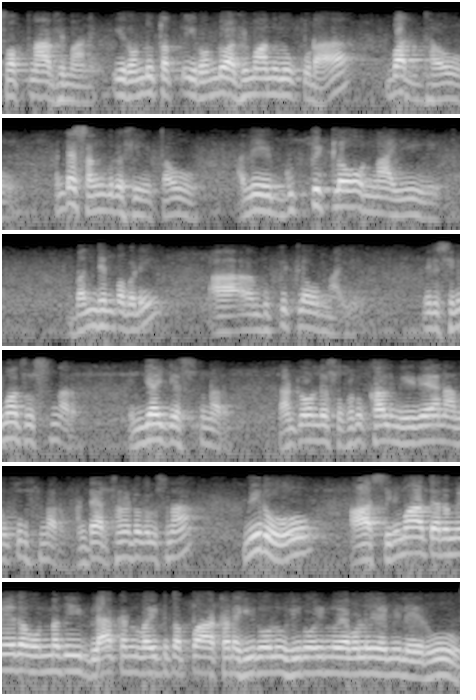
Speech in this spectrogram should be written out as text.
స్వప్నాభిమాని. ఈ రెండు తత్వ ఈ రెండు అభిమానులు కూడా బద్ధౌ అంటే సంగృహీతౌ. అవి గుప్పిట్లో ఉన్నాయి. బంధింపబడి ఆ గుప్పిట్లో ఉన్నాయి. మీరు సినిమా చూస్తున్నారు. ఎంజాయ్ చేస్తున్నారు. దాంట్లో ఉండే సుఖ దుఃఖాలు మీవే అని అనుకుంటున్నారు. అంటే అర్థం ఏంటో తెలిసిన? మీరు ఆ సినిమా తెర మీద ఉన్నది బ్లాక్ అండ్ వైట్ తప్ప అక్కడ హీరోలు హీరోయిన్లు ఎవరు ఏమీ లేరు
